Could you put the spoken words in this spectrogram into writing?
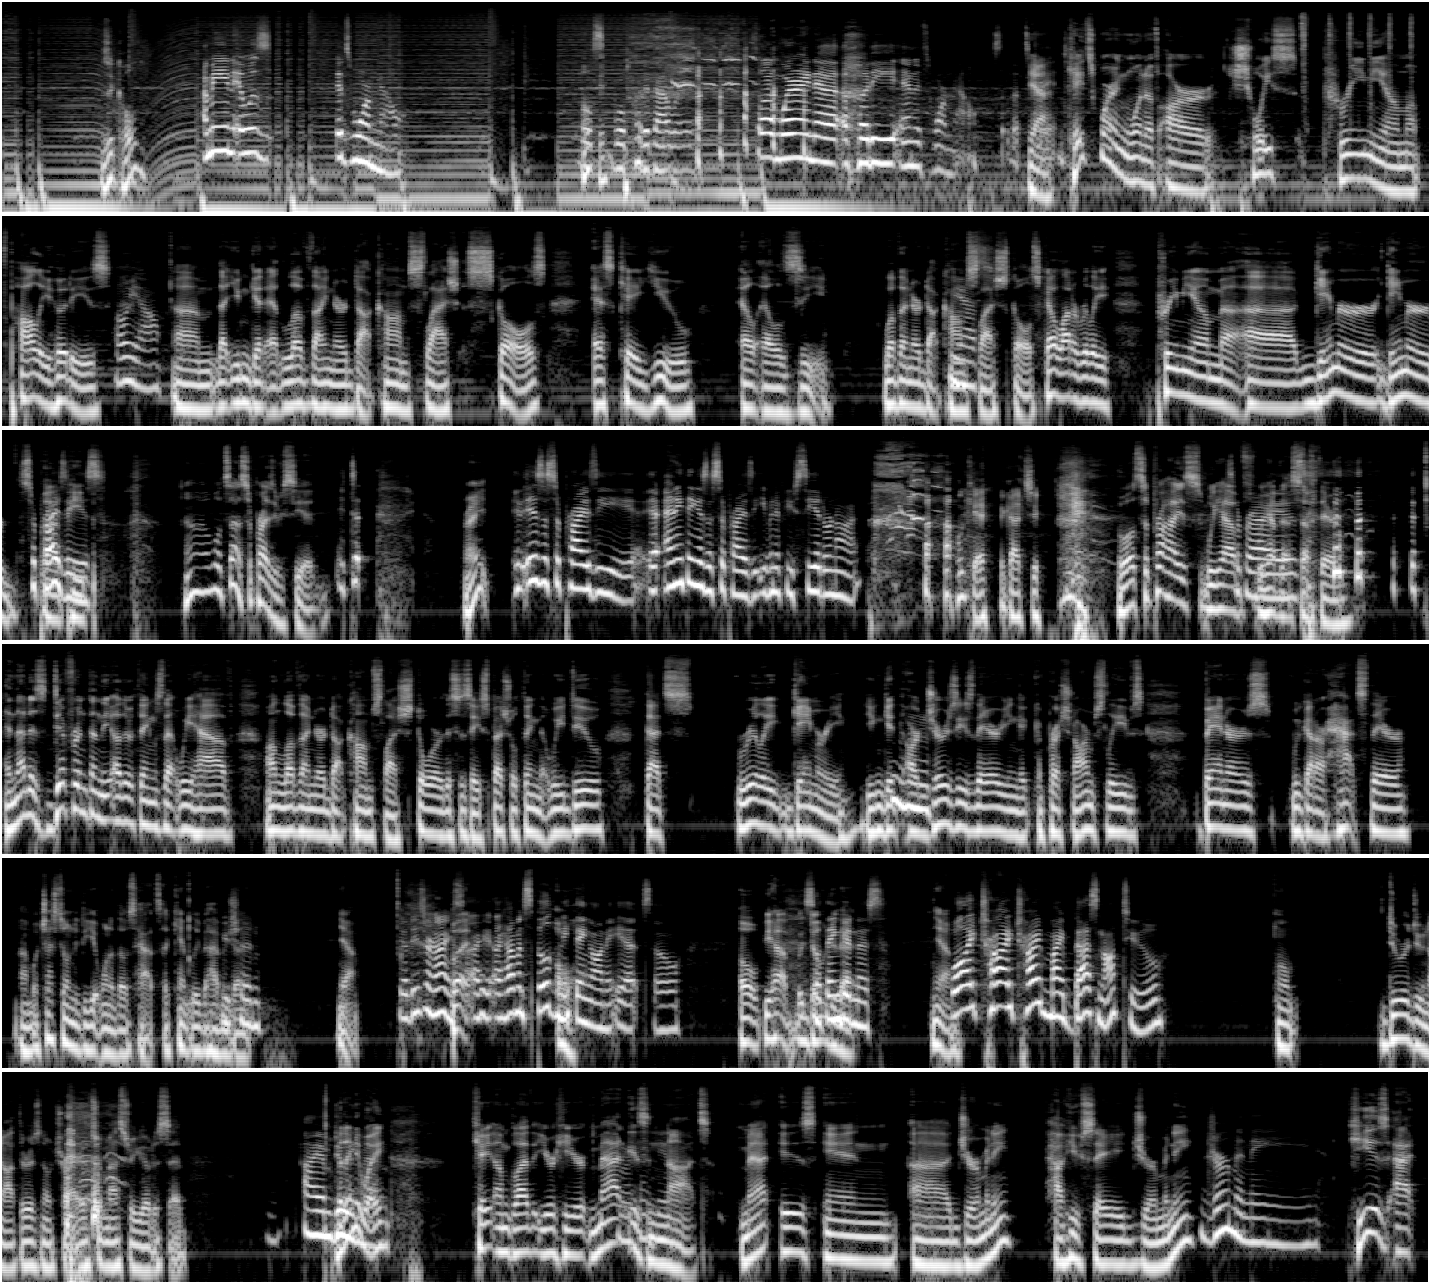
is it cold? I mean, it was. It's warm now. We'll, Okay. we'll put it that way. so I'm wearing a, a hoodie and it's warm now. So that's Yeah. great. Kate's wearing one of our choice premium poly hoodies. Oh, yeah. um, that you can get at lovethynerd.com slash skulls, S-K-U-L-L-Z. Lovethynerd.com Yes. slash skulls. Got a lot of really premium uh, uh, gamer gamer uh, Surprises. peop- Uh, well, it's not a surprise if you see it, it, d- right? It is a surprisey. Anything is a surprisey, even if you see it or not. okay, I got you. Well, surprise, we have we have that stuff there. and that is different than the other things that we have on lovethynerd.com slash store. This is a special thing that we do that's really gamery. You can get Mm-hmm. our jerseys there. You can get compression arm sleeves, banners. We've got our hats there, um, which I still need to get one of those hats. I can't believe I haven't You done should. it. Yeah. Yeah, these are nice. But- I, I haven't spilled anything on it yet, so Oh, yeah, but so don't thank goodness. Yeah. Well, I try I tried my best not to. well, do or do not. There is no try. That's what Master Yoda said. I am doing. But anyway, that. Kate, I'm glad that you're here. Matt is Oh, you. not. Matt is in uh, Germany. How you say Germany? Germany. He is at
